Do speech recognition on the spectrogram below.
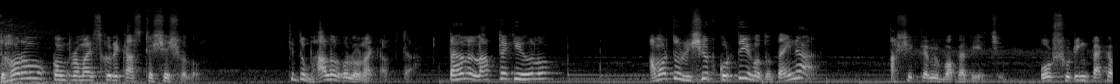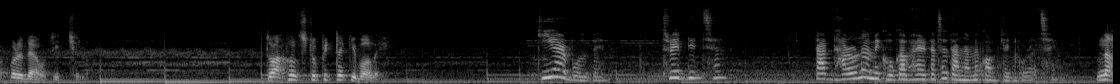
ধরো কম্প্রোমাইজ করে কাজটা শেষ হলো। কিন্তু ভালো হলো না কাজটা। তাহলে লাভটা কি হলো? আমার তো রিশুট করতেই হতো তাই না? আশিককে আমি বকা দিয়েছি। ওর শুটিং প্যাক আপ করে দেওয়া উচিত ছিল। তো এখন স্টুপিডটা কি বলে? কি আর বলবে থ্রেট দিচ্ছে। তার ধারণা আমি খোকা ভাইয়ের কাছে তার নামে কমপ্লেন করেছি। না।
